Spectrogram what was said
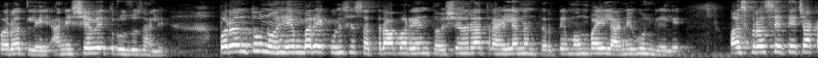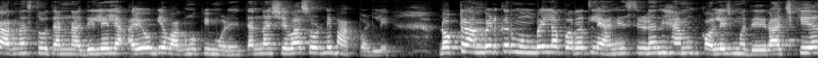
परतले आणि सेवेत रुजू झाले. परंतु नोव्हेंबर एकोणीसशे सतरापर्यंत शहरात राहिल्यानंतर ते मुंबईला निघून गेले. अस्पृश्यतेच्या कारणास्तव त्यांना दिलेल्या अयोग्य वागणुकीमुळे त्यांना सेवा सोडणे भाग पडले. डॉक्टर आंबेडकर मुंबईला परतले आणि सिडनहॅम कॉलेजमध्ये राजकीय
